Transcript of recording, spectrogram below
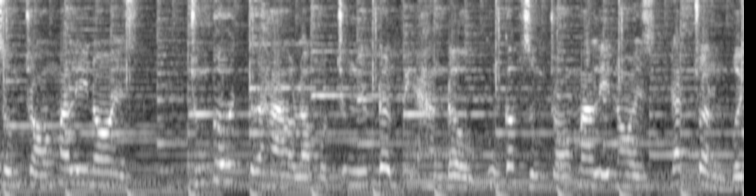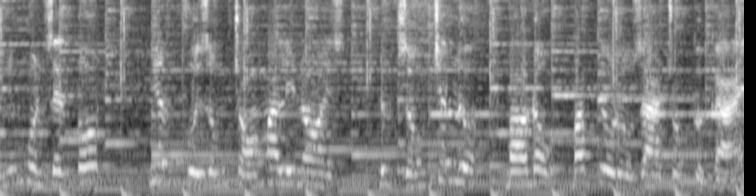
giống chó Malinois. Chúng tôi tự hào là một trong những đơn vị hàng đầu cung cấp giống chó Malinois đạt chuẩn với những nguồn gen tốt. nhất với giống chó Malinois được giống chất lượng, bao đậu, bao tiêu đầu ra cho cửa cái.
